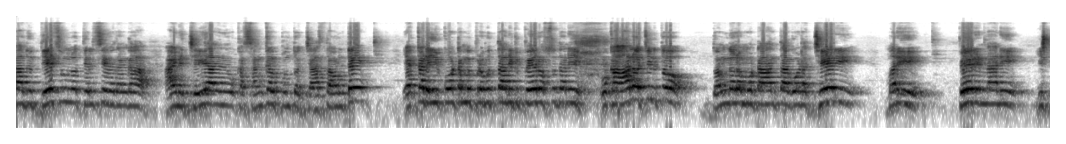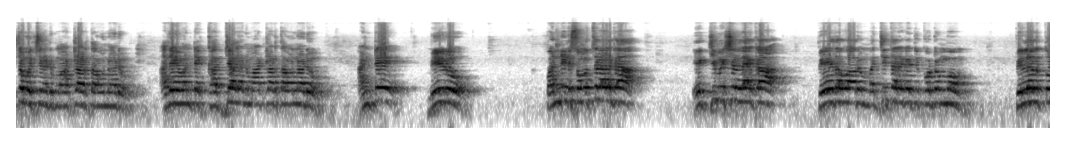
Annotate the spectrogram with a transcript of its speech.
కాదు దేశంలో తెలిసే విధంగా ఆయన చేయాలని ఒక సంకల్పంతో చేస్తూ ఉంటే ఎక్కడ ఈ కూటమి ప్రభుత్వానికి పేరు వస్తుందని ఒక ఆలోచనతో దొంగల ముఠ అంతా కూడా చేరి మరి పేరున్నాని ఇష్టం వచ్చినట్టు మాట్లాడుతూ ఉన్నాడు. అదేమంటే కబ్జాలని మాట్లాడుతూ ఉన్నాడు. అంటే మీరు పన్నెండు సంవత్సరాలుగా ఎగ్జిబిషన్ లేక పేదవారు మధ్యతరగతి కుటుంబం పిల్లలతో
